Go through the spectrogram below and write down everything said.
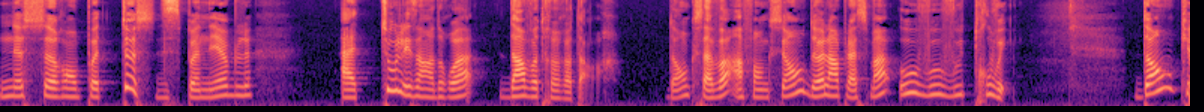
ne seront pas tous disponibles à tous les endroits dans votre retard. Donc, ça va en fonction de l'emplacement où vous vous trouvez. Donc,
